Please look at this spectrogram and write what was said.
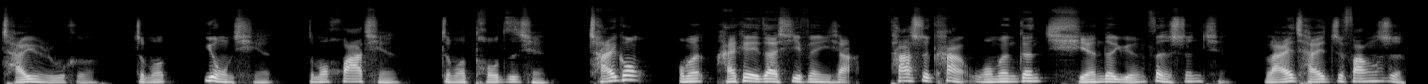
财运如何，怎么用钱，怎么花钱，怎么投资钱。财宫我们还可以再细分一下，它是看我们跟钱的缘分深浅，来财之方式。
